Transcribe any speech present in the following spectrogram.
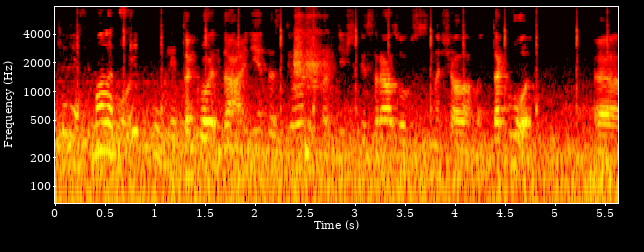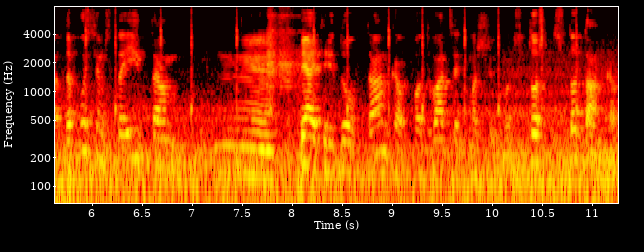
Интересно. Молодцы, пули. Такое, да, они это сделали практически сразу с начала. Так вот, э, допустим, стоит там 5 рядов танков по 20 машин, вот 100, 100 танков.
